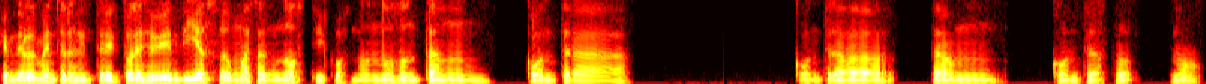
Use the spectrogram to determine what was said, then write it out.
Generalmente los intelectuales de hoy en día son más agnósticos, ¿no? No son tan contra, contra, tan contra, no,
